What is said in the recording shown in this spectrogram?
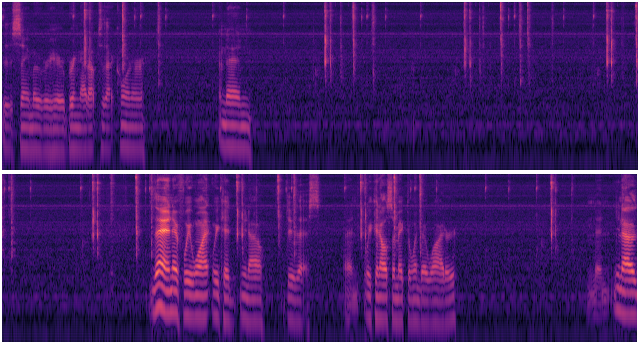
Do the same over here, bring that up to that corner. And then then if we want we could you know do this and we can also make the window wider you know,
